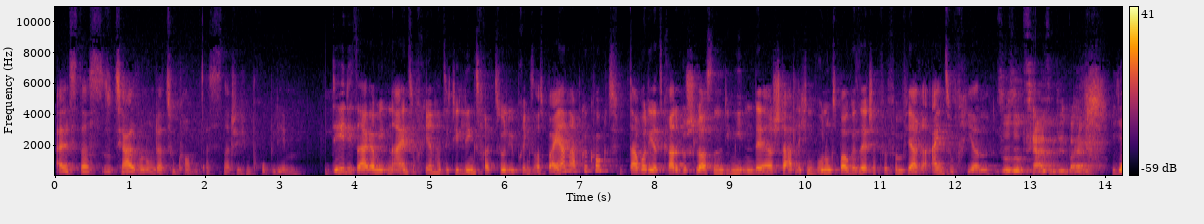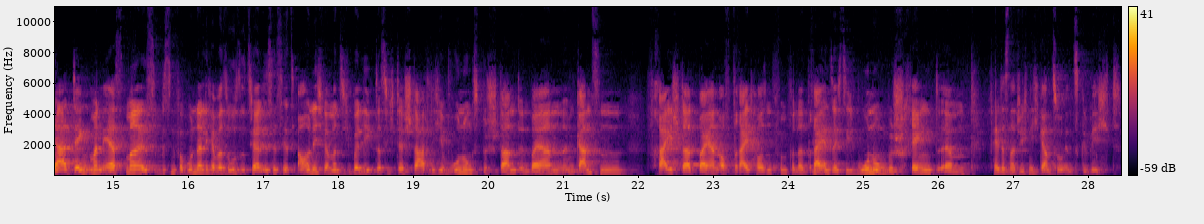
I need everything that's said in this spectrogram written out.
als dass Sozialwohnungen dazukommen. Das ist natürlich ein Problem. Die Idee, die Saga-Mieten einzufrieren, hat sich die Linksfraktion übrigens aus Bayern abgeguckt. Da wurde jetzt gerade beschlossen, die Mieten der staatlichen Wohnungsbaugesellschaft für fünf Jahre einzufrieren. So sozial sind die in Bayern? Ja, denkt man erstmal, ist ein bisschen verwunderlich, aber so sozial ist es jetzt auch nicht, wenn man sich überlegt, dass sich der staatliche Wohnungsbestand in Bayern im ganzen Freistaat Bayern auf 3563 Wohnungen beschränkt, ähm, fällt das natürlich nicht ganz so ins Gewicht.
